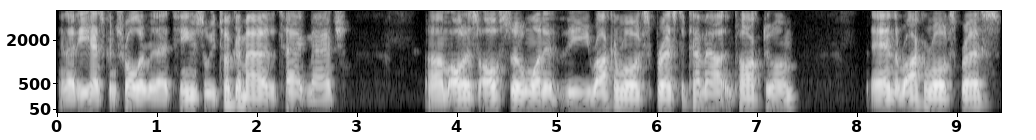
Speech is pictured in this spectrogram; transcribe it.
and that he has control over that team. So he took him out of the tag match. Um, Aldis also wanted the Rock and Roll Express to come out and talk to him, and the Rock and Roll Express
